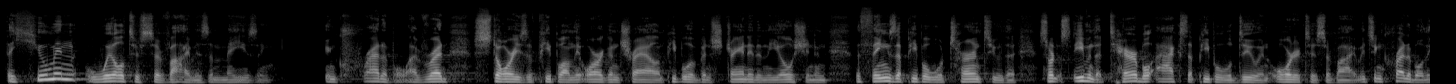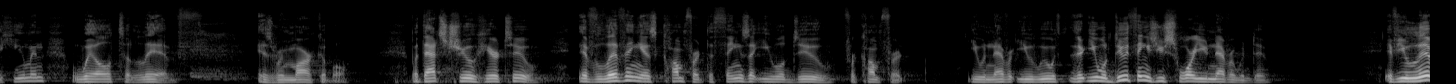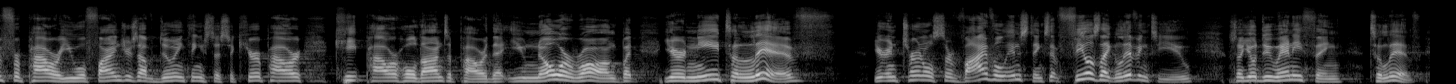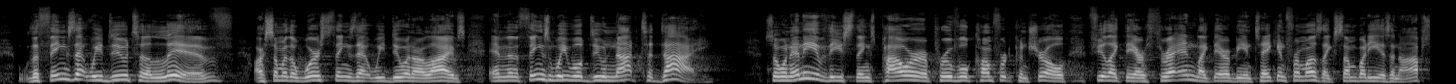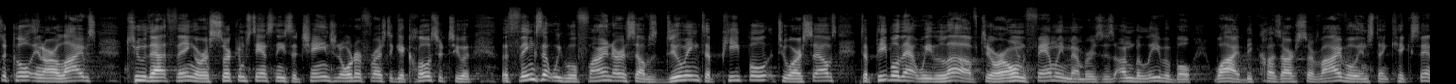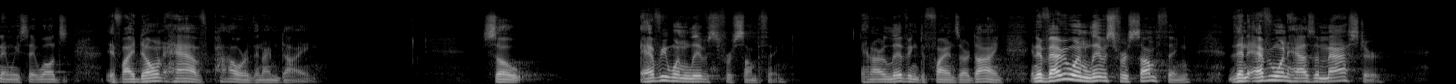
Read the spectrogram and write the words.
The human will to survive is amazing, incredible. I've read stories of people on the Oregon Trail and people who have been stranded in the ocean and the things that people will turn to, the sort of even the terrible acts that people will do in order to survive. It's incredible. The human will to live is remarkable. But that's true here too. If living is comfort, the things that you will do for comfort, you will never you will, you will do things you swore you never would do. If you live for power, you will find yourself doing things to secure power, keep power, hold on to power that you know are wrong, but your need to live, your internal survival instincts, it feels like living to you, so you'll do anything to live. The things that we do to live are some of the worst things that we do in our lives, and the things we will do not to die so, when any of these things, power, approval, comfort, control, feel like they are threatened, like they are being taken from us, like somebody is an obstacle in our lives to that thing, or a circumstance needs to change in order for us to get closer to it, the things that we will find ourselves doing to people, to ourselves, to people that we love, to our own family members is unbelievable. Why? Because our survival instinct kicks in and we say, well, if I don't have power, then I'm dying. So, everyone lives for something and our living defines our dying. And if everyone lives for something, then everyone has a master.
